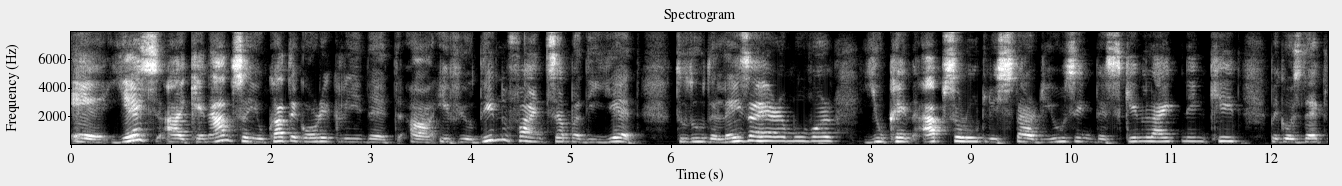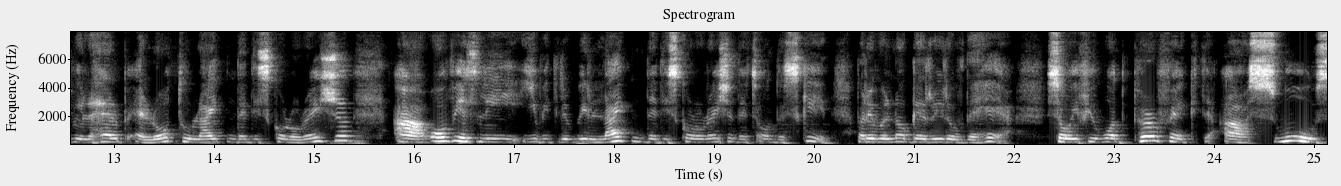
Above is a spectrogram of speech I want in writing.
Uh, yes, I can answer you categorically that uh, if you didn't find somebody yet to do the laser hair removal, you can absolutely start using the skin lightening kit because that will help a lot to lighten the discoloration. Uh, obviously, it will lighten the discoloration that's on the skin, but it will not get rid of the hair. So, if you want perfect, uh, smooth,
